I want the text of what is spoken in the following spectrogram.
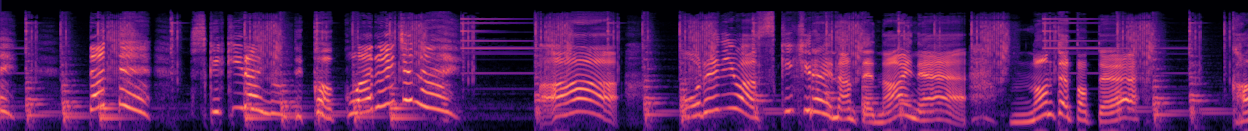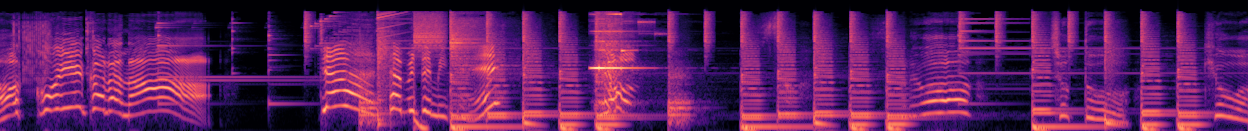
い。だって好き嫌いなんてかっこ悪いじゃない。ああ俺には好き嫌いなんてないね。なんてったって？かっこいいからな。じゃあ食べてみてちょっと今日は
